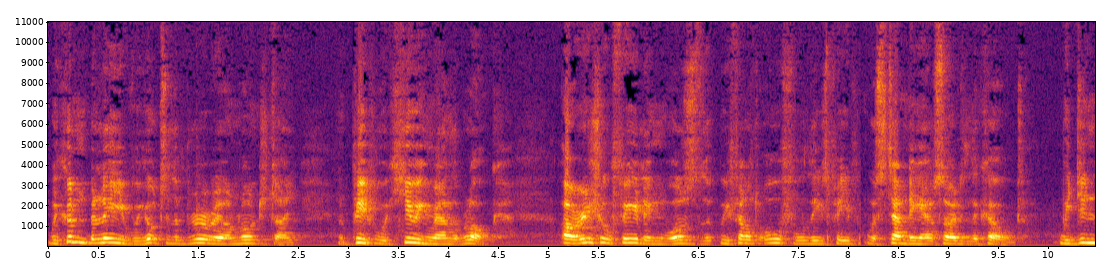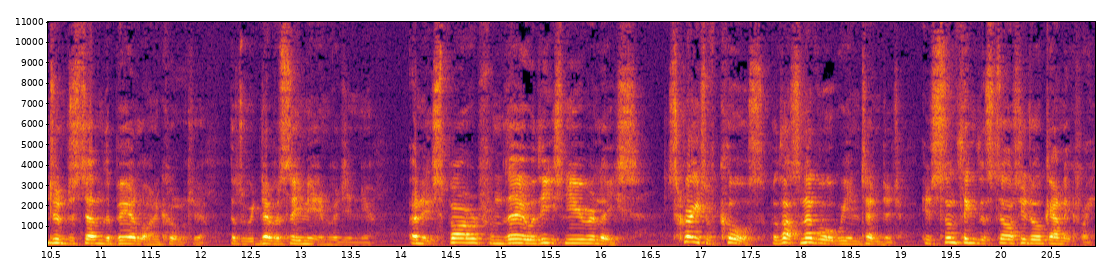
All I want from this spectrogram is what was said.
We couldn't believe we got to the brewery on launch day and people were queuing round the block. Our initial feeling was that we felt awful these people were standing outside in the cold. We didn't understand the beer line culture, as we'd never seen it in Virginia. And it spiraled from there with each new release. It's great, of course, but that's never what we intended. It's something that started organically.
